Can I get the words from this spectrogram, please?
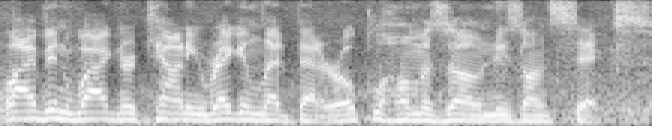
Live in Wagoner County, Reagan Ledbetter, Oklahoma's Own News on 6.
